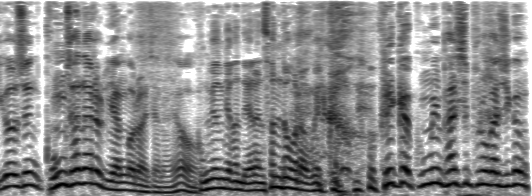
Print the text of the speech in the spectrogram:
이것은 공산화를 위한 거라잖아요. 공장장은 내란 선동을 하고 있고. 그러니까 국민 80%가 지금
